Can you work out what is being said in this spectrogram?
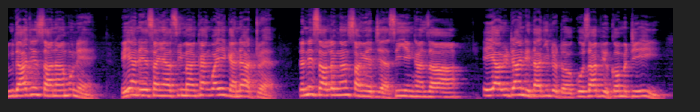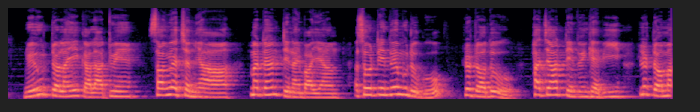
လူသားချင်းစာနာမှုနဲ့ဘေးအန္တရာယ်ဆိုင်ရာစီမံခန့်ခွဲရေးကဏ္ဍအတွက်တနစ်စာလုပ်ငန်းဆောင်ရွက်ချက်အစည်းအဝေးစာ AR တိုင်းဒေသကြီးလွှတ်တော်ကိုစားပြုကော်မတီຫນွေဦးတော်လိုင်းရေးကာလအတွင်းဆောင်ရွက်ချက်များမှတ်တမ်းတင်နိုင်ပါရန်အဆိုတင်သွင်းမှုတို့ကိုလွှတ်တော်သို့ဖတ်ကြားတင်သွင်းခဲ့ပြီးလွှတ်တော်မှ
